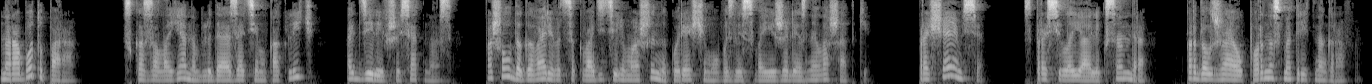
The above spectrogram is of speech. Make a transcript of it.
на работу пора?» — сказала я, наблюдая за тем, как Лич, отделившись от нас, пошел договариваться к водителю машины, курящему возле своей железной лошадки. «Прощаемся?» — спросила я Александра, продолжая упорно смотреть на графа.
